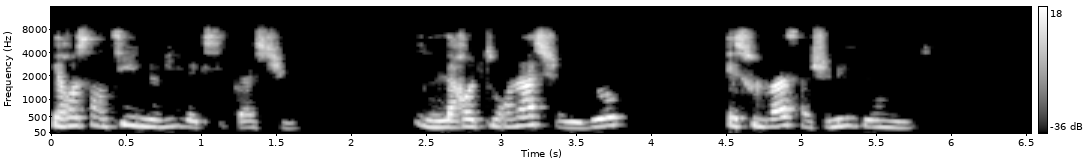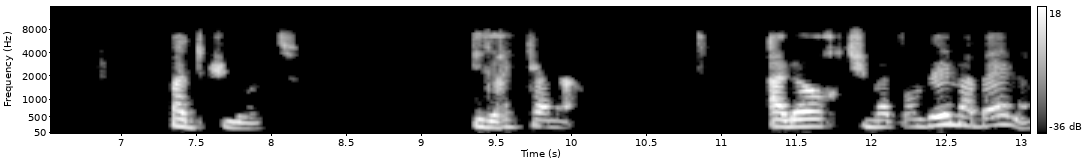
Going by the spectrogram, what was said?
et ressentit une vive excitation. Il la retourna sur le dos et souleva sa chemise de nuit. Pas de culotte. Il ricana. Alors, tu m'attendais, ma belle?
